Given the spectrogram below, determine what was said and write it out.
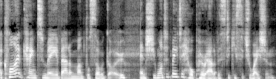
A client came to me about a month or so ago and she wanted me to help her out of a sticky situation.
